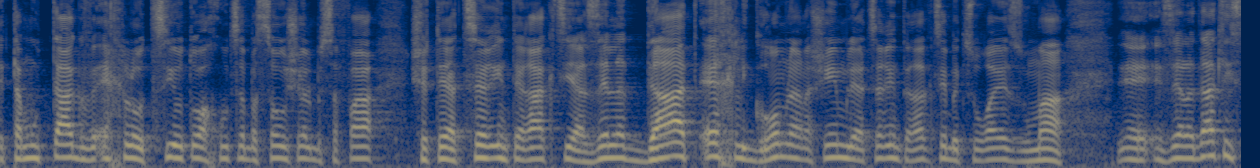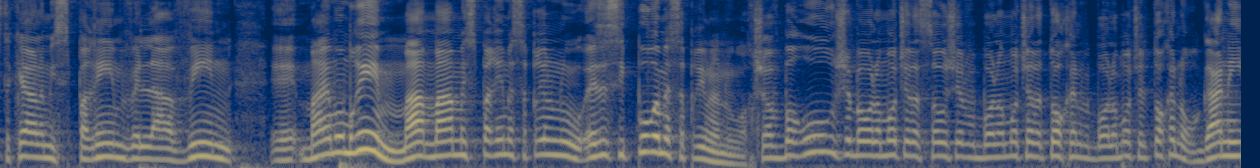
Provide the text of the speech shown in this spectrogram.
את המותג ואיך להוציא אותו החוצה בסושיאל בשפה שתייצר אינטראקציה. זה לדעת איך לגרום לאנשים לייצר אינטראקציה בצורה יזומה. אה, זה לדעת להסתכל על המספרים ולהבין אה, מה הם אומרים, מה, מה המספרים מספרים לנו, איזה סיפור הם מספרים לנו. עכשיו, ברור שבעולמות של ה social ובעולמות של התוכן ובעולמות של תוכן אורגני,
